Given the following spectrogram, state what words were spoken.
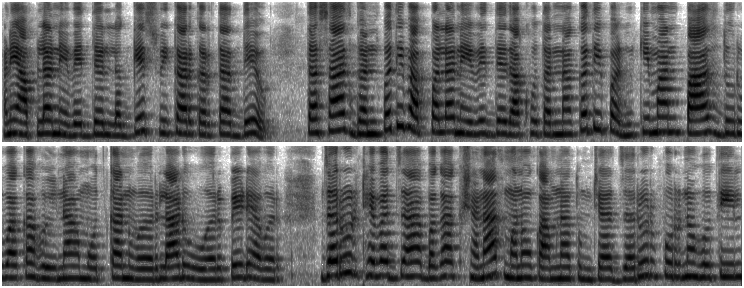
आणि आपला नैवेद्य लगेच स्वीकार करतात देव तसाच गणपती बाप्पाला नैवेद्य दाखवताना कधी पण किमान पाच दुर्वा का होईना मोदकांवर लाडूवर पेढ्यावर जरूर ठेवत जा. बघा क्षणात मनोकामना तुमच्या जरूर पूर्ण होतील.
